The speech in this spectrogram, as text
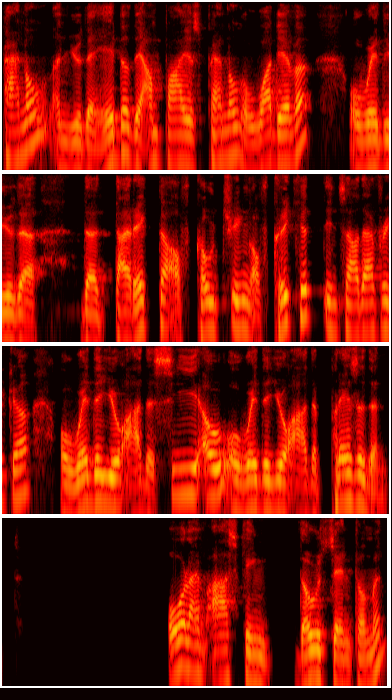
panel and you're the head of the umpires panel or whatever, or whether you're the the director of coaching of cricket in South Africa, or whether you are the CEO or whether you are the president. All I'm asking those gentlemen,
